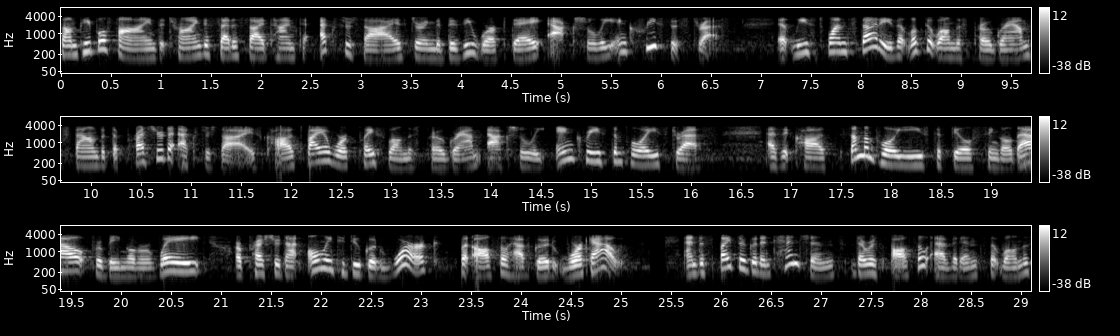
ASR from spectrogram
Some people find that trying to set aside time to exercise during the busy workday actually increases stress. At least one study that looked at wellness programs found that the pressure to exercise caused by a workplace wellness program actually increased employee stress as it caused some employees to feel singled out for being overweight or pressured not only to do good work, but also have good workouts. And despite their good intentions, there was also evidence that wellness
